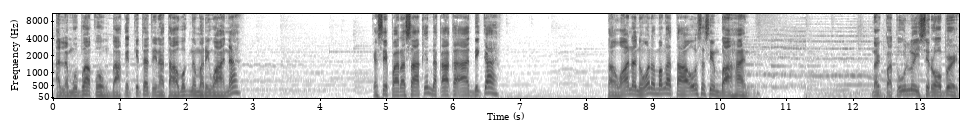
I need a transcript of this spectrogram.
Alam mo ba kung bakit kita tinatawag na mariwana? Kasi para sa akin nakaka-addict ka. Tawanan noon ang mga tao sa simbahan. Nagpatuloy si Robert.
